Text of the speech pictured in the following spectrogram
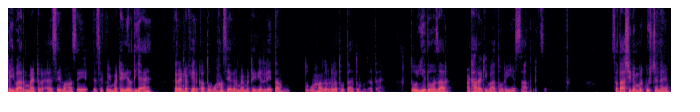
कई बार मैटर ऐसे वहाँ से, जैसे कोई मटेरियल दिया है करंट अफेयर का तो वहाँ से अगर मैं मटेरियल लेता हूँ तो वहाँ अगर गलत होता है तो हो जाता है। तो ये 2018 की बात हो रही है, सात प्रतिशत सतासी नंबर क्वेश्चन है,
